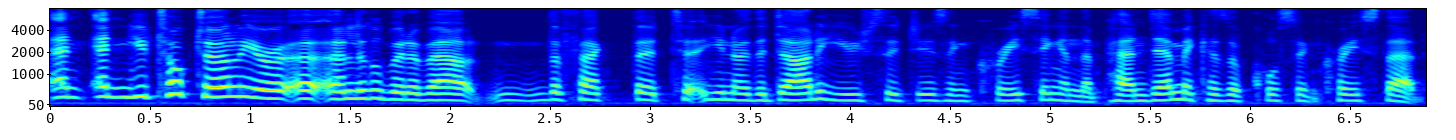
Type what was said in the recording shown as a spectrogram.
And, and you talked earlier a, a, little bit about the fact that uh, you know the data usage is increasing, and the pandemic has of course increased that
